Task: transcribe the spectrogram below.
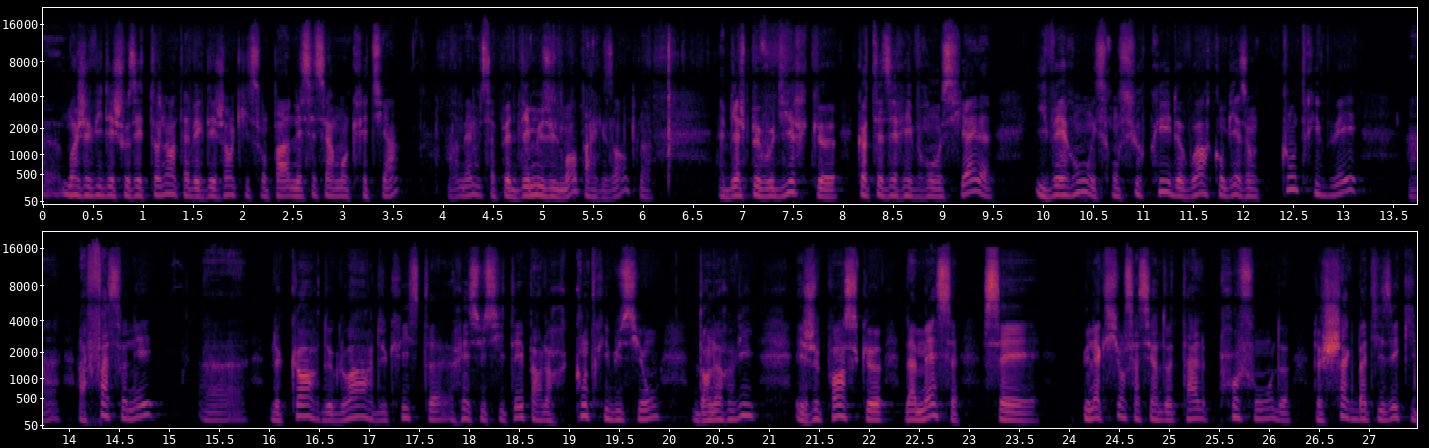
Euh, moi, je vis des choses étonnantes avec des gens qui ne sont pas nécessairement chrétiens, hein, même ça peut être des musulmans, par exemple, eh bien, je peux vous dire que quand elles arriveront au ciel, ils verront, ils seront surpris de voir combien ils ont contribué hein, à façonner euh, le corps de gloire du Christ ressuscité par leur contribution dans leur vie. Et je pense que la messe, c'est une action sacerdotale profonde de chaque baptisé qui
